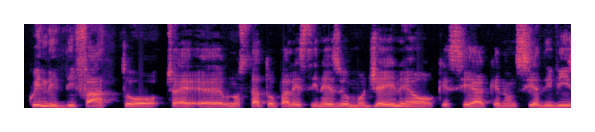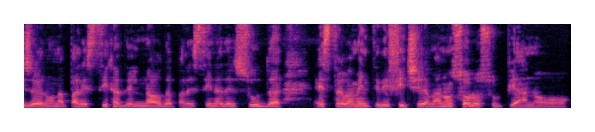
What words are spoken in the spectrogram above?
Quindi di fatto cioè, eh, uno Stato palestinese omogeneo che, sia, che, non sia diviso in una Palestina del nord e Palestina del sud è estremamente difficile, ma non solo sul piano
